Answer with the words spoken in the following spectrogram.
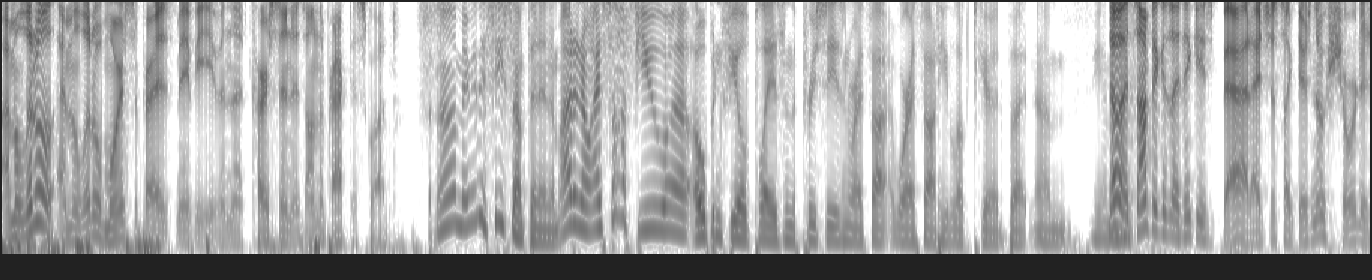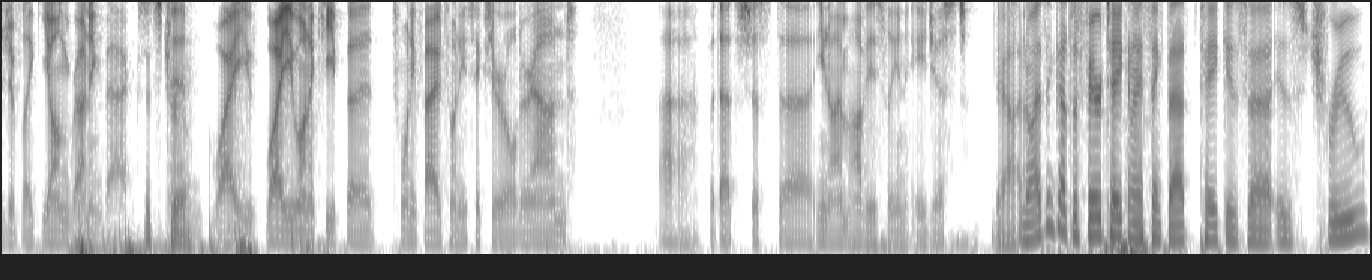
I'm a little I'm a little more surprised maybe even that Carson is on the practice squad. Uh, maybe they see something in him. I don't know. I saw a few uh, open field plays in the preseason where I thought where I thought he looked good, but um, yeah, I No, it's not because I think he's bad. It's just like there's no shortage of like young running backs. It's true. And why you why you want to keep a 25, 26 year old around? Uh, but that's just uh, you know I'm obviously an ageist. yeah. so. No, I think that's a fair take, and I think that take is uh, is true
